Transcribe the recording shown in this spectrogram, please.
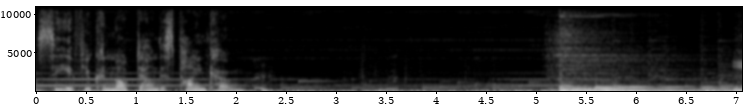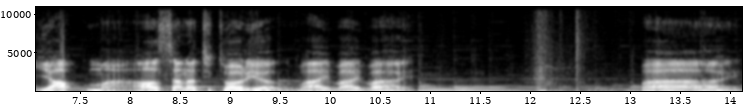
See if you can knock down this pine cone. Yapma. Al sana tutorial. Vay vay vay. Vay.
